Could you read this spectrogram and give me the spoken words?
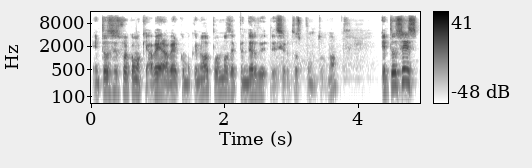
Entonces fue como que, a ver, a ver, como que no podemos depender de, de ciertos puntos, ¿no? Entonces,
